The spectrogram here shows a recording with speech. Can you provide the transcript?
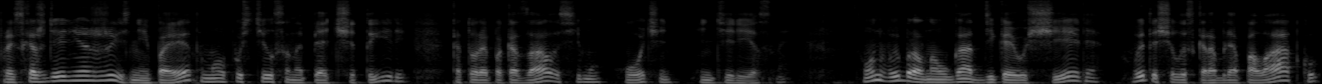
происхождения жизни и поэтому опустился на 5-4, которая показалась ему очень интересной. Он выбрал наугад дикое ущелье, вытащил из корабля палатку,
